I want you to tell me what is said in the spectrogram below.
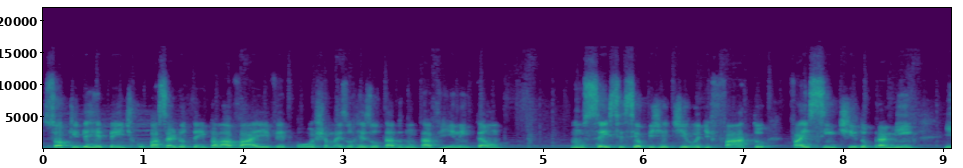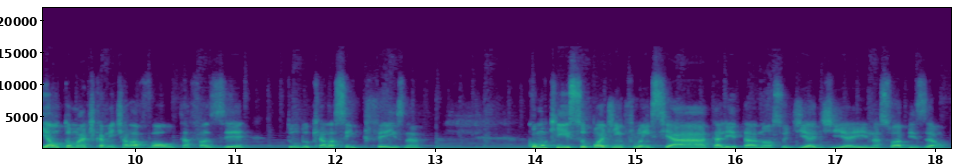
só que de repente, com o passar do tempo, ela vai e vê, poxa, mas o resultado não tá vindo, então não sei se esse objetivo de fato faz sentido para mim e automaticamente ela volta a fazer tudo o que ela sempre fez, né? Como que isso pode influenciar, Thalita, nosso dia a dia aí, na sua visão?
